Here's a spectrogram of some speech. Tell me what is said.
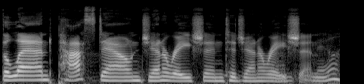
The land passed down generation to generation. Yeah.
